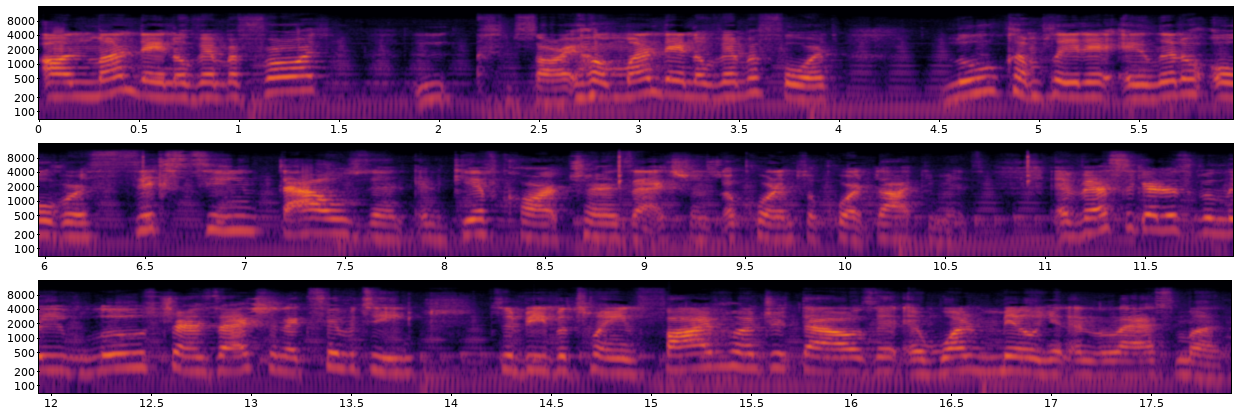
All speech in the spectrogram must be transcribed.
On Monday, November 4th, sorry, on Monday, November 4th, Liu completed a little over 16,000 in gift card transactions, according to court documents. Investigators believe Liu's transaction activity to be between 500,000 and 1 million in the last month.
